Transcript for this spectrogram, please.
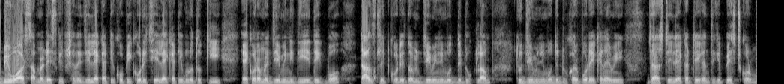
ভিউয়ার্স আমরা ডেসক্রিপশনে যে লেখাটি কপি করেছি, এই লেখাটি মূলত কি? এখন আমরা জেমিনি দিয়ে দেখব ট্রান্সলেট করে। তো আমি জেমিনির মধ্যে ঢুকলাম। তো জেমিনির মধ্যে ঢোকার পরে এখানে আমি জাস্ট এই লেখাটি এখান থেকে পেস্ট করব।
